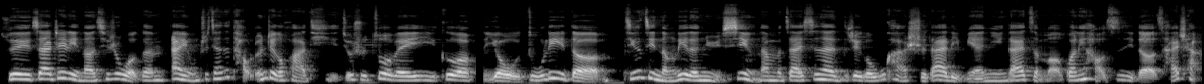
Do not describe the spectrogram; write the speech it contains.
所以在这里呢，其实我跟艾勇之前在讨论这个话题，就是作为一个有独立的经济能力的女性，那么在现在的这个乌卡时代里面，你应该怎么管理好自己的财产，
